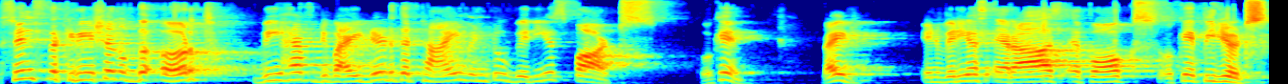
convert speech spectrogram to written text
Since the creation of the earth, we have divided the time into various parts, okay, right? In various eras, epochs, okay, periods.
